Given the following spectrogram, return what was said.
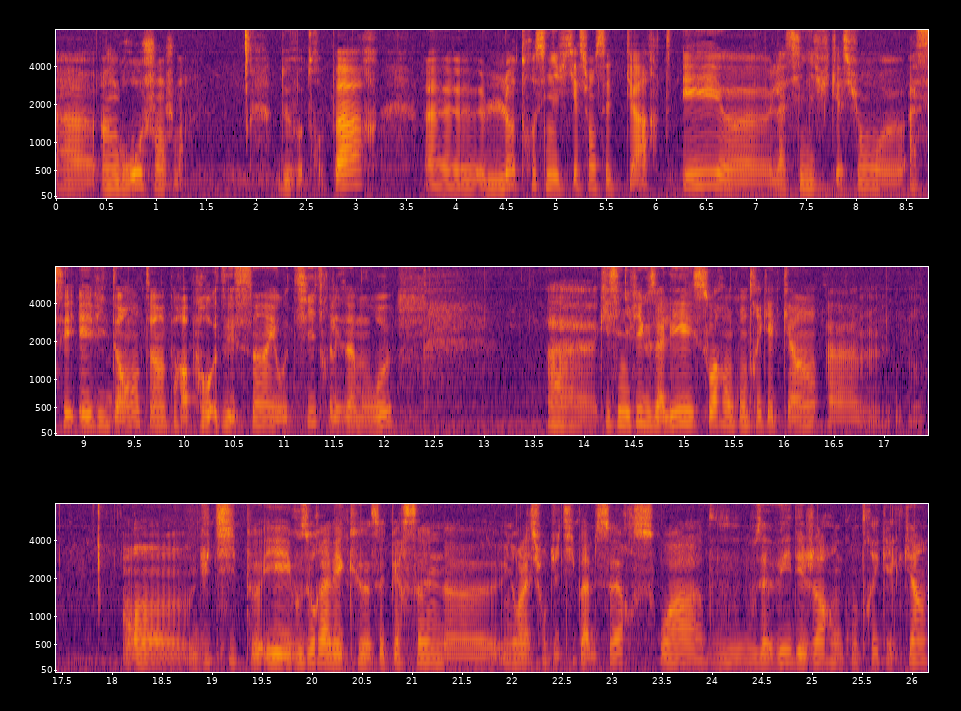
euh, un gros changement de votre part. Euh, l'autre signification de cette carte est la signification assez évidente hein, par rapport au dessin et au titre, les amoureux. Euh, qui signifie que vous allez soit rencontrer quelqu'un euh, du type, et vous aurez avec euh, cette personne une relation du type âme-sœur, soit vous, avez déjà rencontré quelqu'un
